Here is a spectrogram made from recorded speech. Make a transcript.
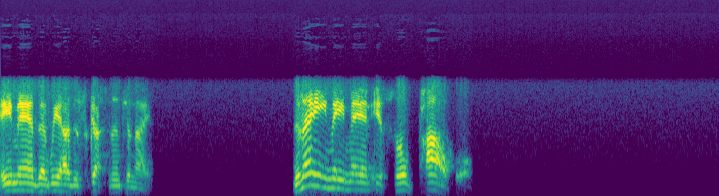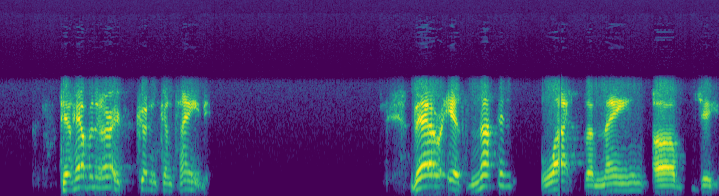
amen, that we are discussing tonight. The name, amen, is so powerful till heaven and earth couldn't contain it. There is nothing like the name of Jesus.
